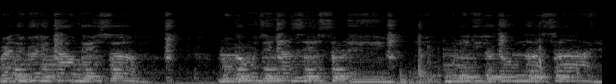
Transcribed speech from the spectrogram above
왜 그리 다운돼 있어? 문제야 something 분위기가 겁나 싸해.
